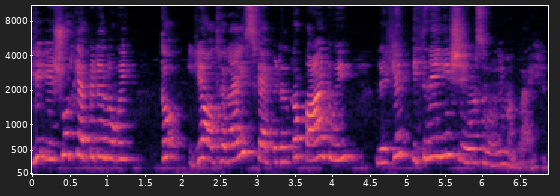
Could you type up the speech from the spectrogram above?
ये इशूड कैपिटल हो गई। तो ये ऑथराइज कैपिटल का पार्ट हुई, लेकिन इतने ही शेयर्स उन्होंने मंगाए हैं।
